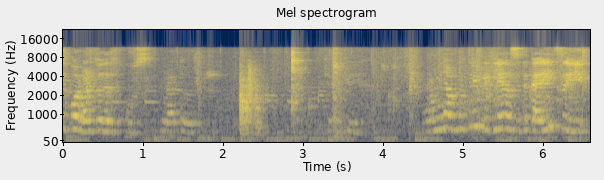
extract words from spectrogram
сих пор на вкус. Я тоже. У меня внутри приклеилась эта корица и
